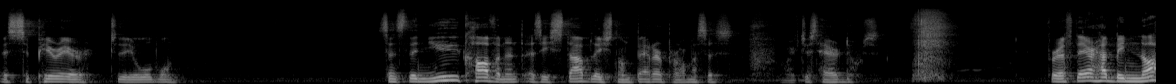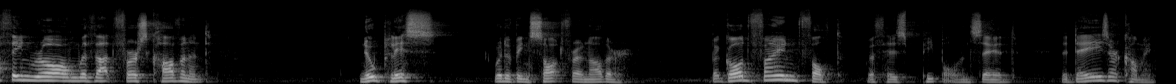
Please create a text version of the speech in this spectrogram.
is superior to the old one. Since the new covenant is established on better promises. We've just heard those. For if there had been nothing wrong with that first covenant, no place would have been sought for another. But God found fault with his people and said, The days are coming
